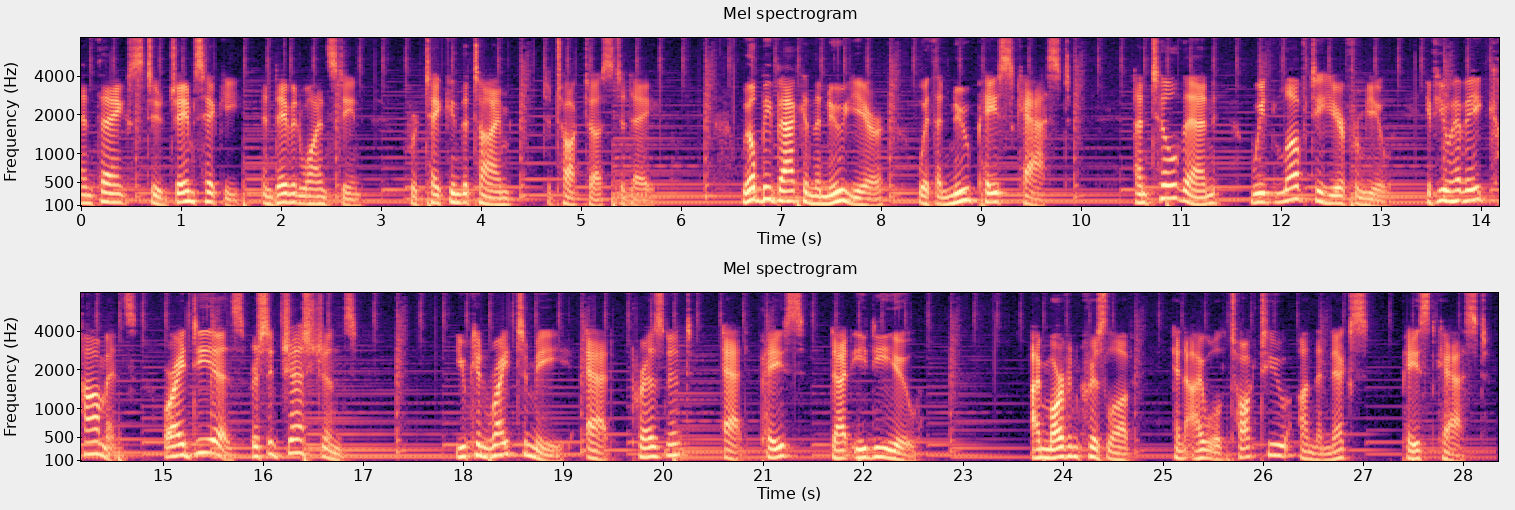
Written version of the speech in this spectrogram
And thanks to James Hickey and David Weinstein for taking the time to talk to us today. We'll be back in the new year with a new PaceCast. Until then, we'd love to hear from you. If you have any comments or ideas or suggestions, you can write to me at president at pace.edu. I'm Marvin Krislov, and I will talk to you on the next PaceCast.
